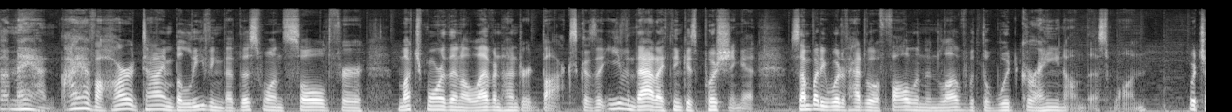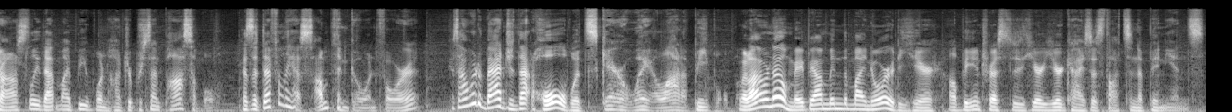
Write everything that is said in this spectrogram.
But man, I have a hard time believing that this one sold for much more than 1100 bucks because even that I think is pushing it. Somebody would have had to have fallen in love with the wood grain on this one. Which honestly, that might be 100% possible because it definitely has something going for it. Because I would imagine that hole would scare away a lot of people. But I don't know, maybe I'm in the minority here. I'll be interested to hear your guys' thoughts and opinions.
